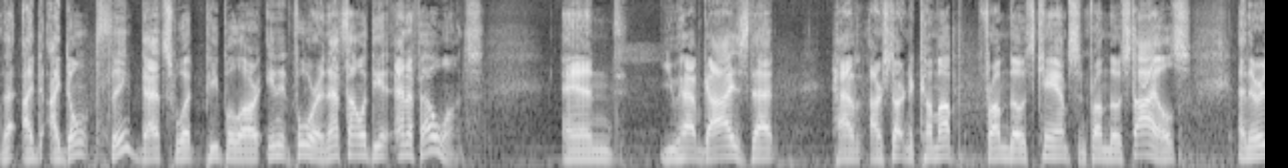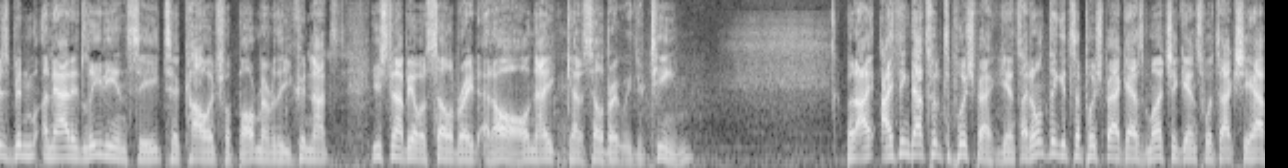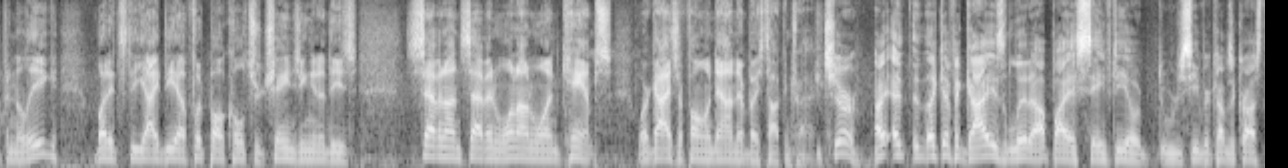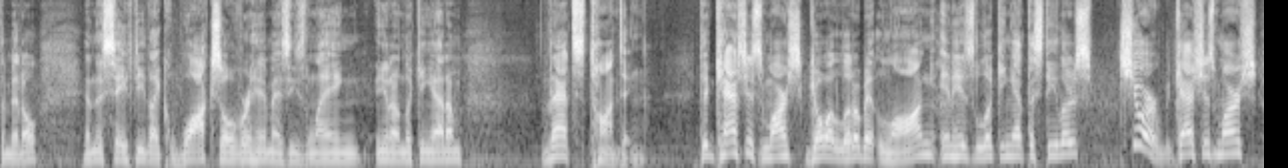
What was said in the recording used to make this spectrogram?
That I, I don't think that's what people are in it for, and that's not what the NFL wants. And you have guys that have are starting to come up from those camps and from those styles. And there has been an added leniency to college football. Remember that you could not used to not be able to celebrate at all. Now you can kind of celebrate with your team. But I, I think that's what it's a pushback against. I don't think it's a pushback as much against what's actually happened in the league, but it's the idea of football culture changing into these seven on seven, one on one camps where guys are falling down and everybody's talking trash. Sure. I, I, like if a guy is lit up by a safety or receiver comes across the middle and the safety like walks over him as he's laying, you know, looking at him, that's taunting. Did Cassius Marsh go a little bit long in his looking at the Steelers? Sure. Cassius Marsh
